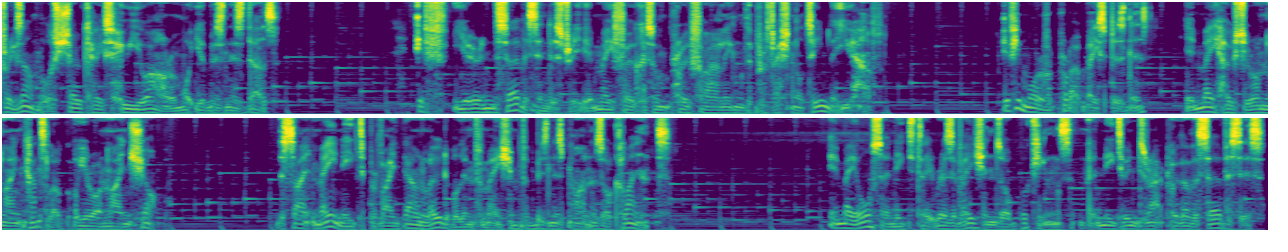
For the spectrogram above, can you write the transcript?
for example, showcase who you are and what your business does. If you're in the service industry, it may focus on profiling the professional team that you have. If you're more of a product based business, it may host your online catalogue or your online shop. The site may need to provide downloadable information for business partners or clients. It may also need to take reservations or bookings that need to interact with other services.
